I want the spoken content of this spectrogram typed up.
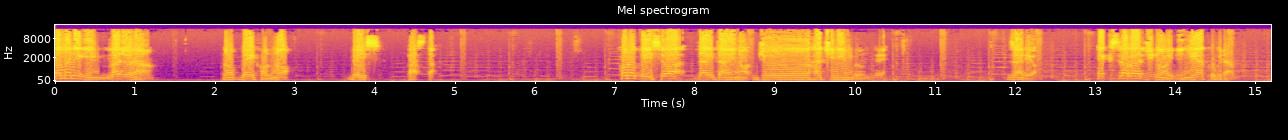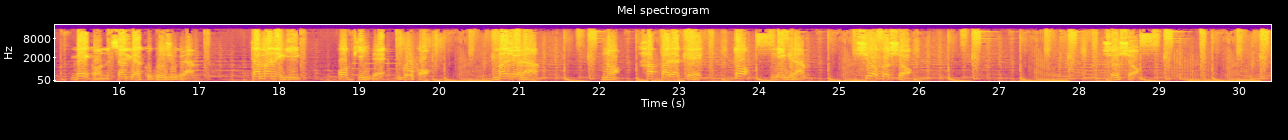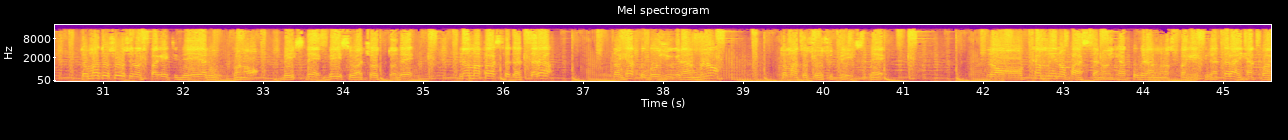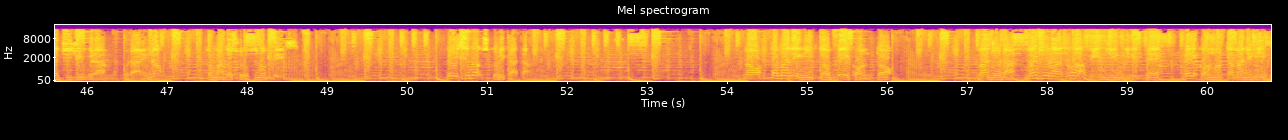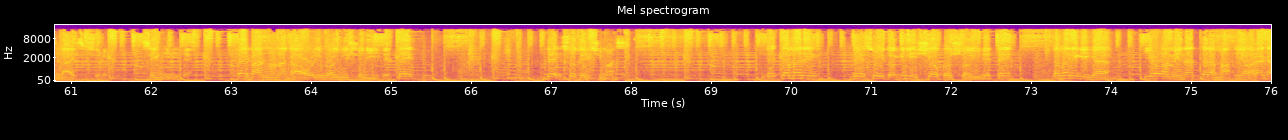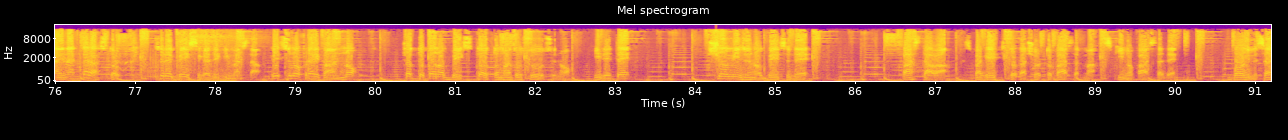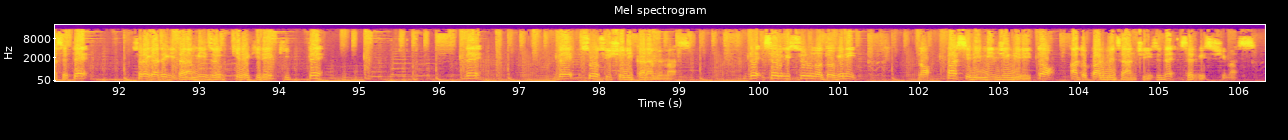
玉ねぎマジョランのベーコンのベース、パスタ。このベースは大体の18人分で、材料。エクストラバージンオイル 200g、ベーコン 350g、玉ねぎ大きいで5個、マジョランの葉っぱだけと 2g、塩コショウ、少々。トマトソースのスパゲッティでやるこのベースで、ベースはちょっとで、生パスタだったら、の 150g のトマトソースベースで、の乾麺のパスタの 100g のスパゲッティだったら 180g ぐらいのトマトソースのベース。ベースの作り方。の玉ねぎとベーコンとマジョラン。マジョランはみんじん切りで、ベーコンの玉ねぎスライスする。千切りで。フライパンの中オリーブオイル一緒に入れて、で、ソテーします。で、玉ねぎ、で、そういう時に塩コショウ入れて、玉ねぎが弱めになったら、まあ、柔らかになったらストップ。それベースができました。別のフライパンの、ちょっとこのベースとトマトソースの入れて、塩水のベースで、パスタはスパゲッティとかショートパスタ、まあ、好きのパスタで、ボイルさせて、それができたら水キレキレ切って、で、で、ソース一緒に絡めます。で、サービスするの時に、のパシリ、みんじん切りと、あとパルメザンチーズでセービスします。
